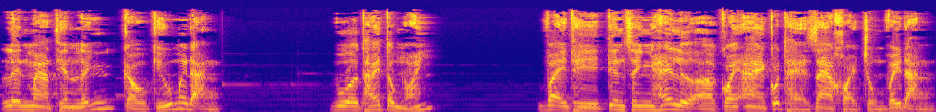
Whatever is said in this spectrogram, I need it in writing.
lên ma thiên lĩnh cầu cứu mới đặng. vua thái tông nói, vậy thì tiên sinh hãy lựa coi ai có thể ra khỏi chủng vây đặng.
